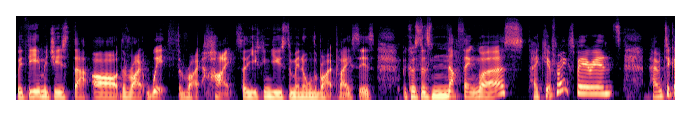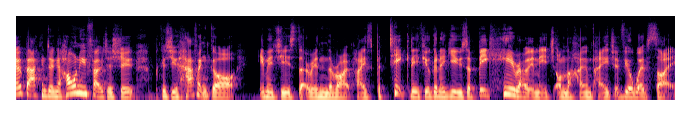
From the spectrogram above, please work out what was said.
with the images that are the right width, the right height, so you can use them in all the right places. Because there's nothing worse, take it from experience, having to go back and doing a whole new photo shoot because you haven't got images that are in the right place, particularly if you're going to use a big hero image on the homepage of your website.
